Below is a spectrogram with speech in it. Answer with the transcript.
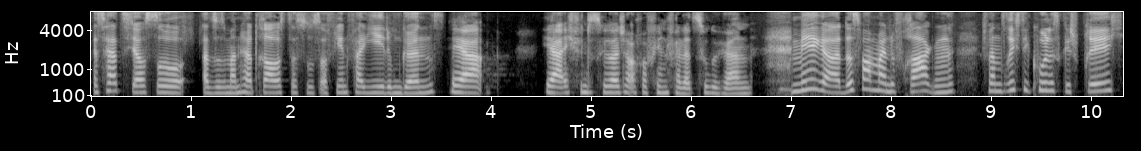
es hört sich auch so, also man hört raus, dass du es auf jeden Fall jedem gönnst. Ja. Ja, ich finde, es sollte auch auf jeden Fall dazugehören. Mega, das waren meine Fragen. Ich fand es richtig cooles Gespräch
